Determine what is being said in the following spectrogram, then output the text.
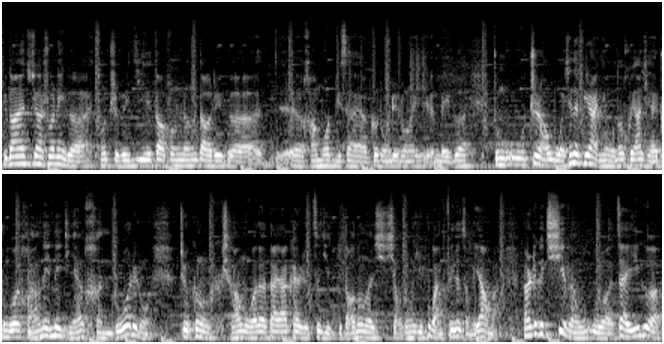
就刚才就像说那个从纸飞机到风筝到这个呃航模比赛啊，各种这种每个中国至少我现在闭上眼睛我能回想起来，中国好像那那几年很多这种就各种航模的，大家开始自己倒腾的小东西，不管飞得怎么样吧。但是这个气氛，我在一个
